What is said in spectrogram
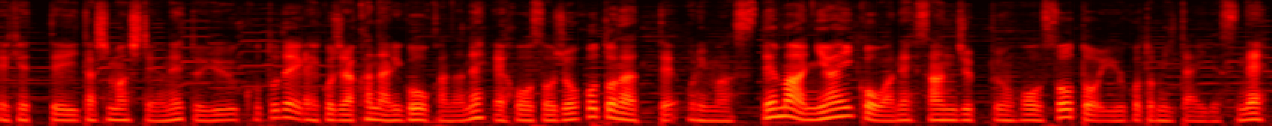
え決定いたしましたよねということで、えこちらかなり豪華なね、え放送情報となっております。で、まあ2話以降はね、30分放送ということみたいですね。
